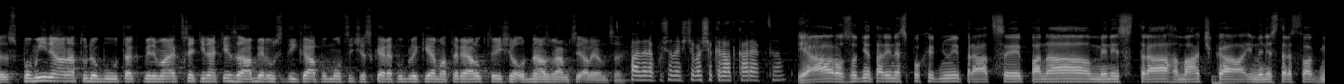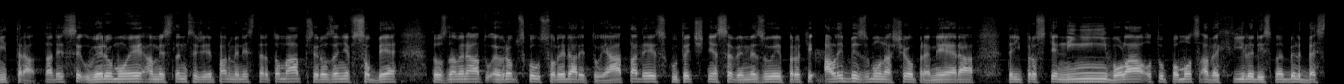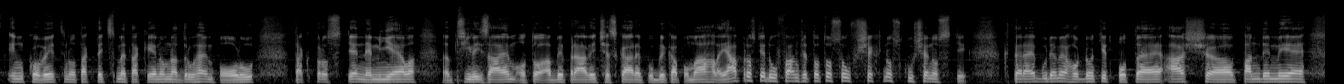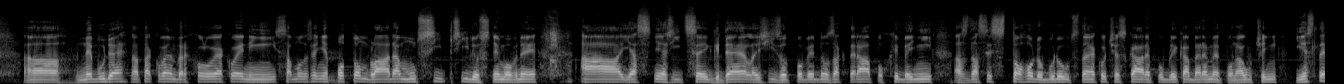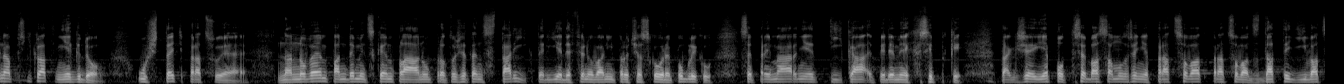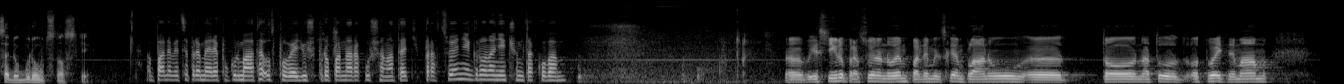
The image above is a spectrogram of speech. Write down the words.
vzpomíná na tu dobu, tak minimálně třetina těch záběrů se týká pomoci České republiky a materiálu, který šel od nás v rámci aliance. Pane Rakušan, ještě vaše krátká reakce. Já rozhodně tady nespochybňuji práci pana ministra Hamáčka a i ministerstva vnitra. Tady si uvědomuji a myslím si, že i pan minister to má přirozeně v sobě, to znamená tu evropskou solidaritu. Já tady skutečně se vymezuji proti alibismu našeho premiéra, který prostě nyní volá o tu pomoc a ve chvíli, kdy jsme byli best in covid, no tak teď jsme taky jenom na druhém pólu, tak prostě neměl příliš zájem o to, aby právě Česká republika pomáhala. Já prostě doufám, že toto jsou všechno zkušenosti, které budeme hodnotit poté, až pandemie nebude na takovém vrcholu, jako je nyní. Samozřejmě potom vláda musí přijít do sněmovny a jasně říci, kde leží zodpovědnost za která pochybení a zda si z toho do budoucna jako Česká republika bereme ponaučení. Jestli například někdo už teď pracuje na novém pandemickém plánu, protože ten starý, který je definovaný pro Českou republiku, se primárně týká epidemie chřipky. Takže je potřeba samozřejmě pracovat, pracovat s daty, dívat se do budoucnosti. Pane vicepremiére, pokud máte odpověď už pro pana Rakušana teď, pracuje někdo na něčem takovém? Eh, jestli někdo pracuje na novém pandemickém plánu, eh, to na to odpověď nemám.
